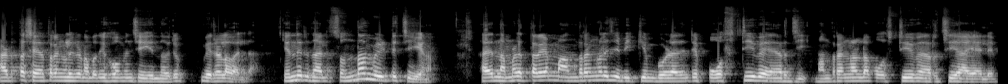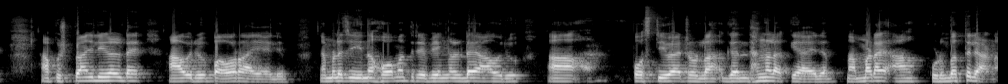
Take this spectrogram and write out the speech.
അടുത്ത ക്ഷേത്രങ്ങളിൽ ഗണപതി ഹോമം ചെയ്യുന്നവരും വിരളമല്ല. എന്നിരുന്നാലും സ്വന്തം വീട്ടിൽ ചെയ്യണം. അതായത് നമ്മൾ ഇത്രയും മന്ത്രങ്ങൾ ജപിക്കുമ്പോൾ അതിന്റെ പോസിറ്റീവ് എനർജി മന്ത്രങ്ങളുടെ പോസിറ്റീവ് എനർജി ആയാലും ആ പുഷ്പാഞ്ജലികളുടെ ആ ഒരു പവർ ആയാലും നമ്മൾ ചെയ്യുന്ന ഹോമദ്രവ്യങ്ങളുടെ ആ ഒരു പോസിറ്റീവായിട്ടുള്ള ഗന്ധങ്ങളൊക്കെ ആയാലും നമ്മുടെ ആ കുടുംബത്തിലാണ്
